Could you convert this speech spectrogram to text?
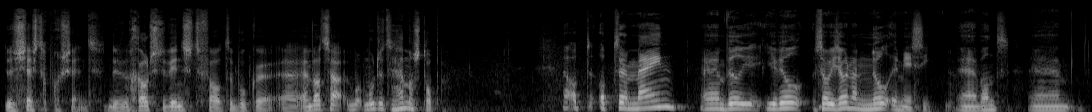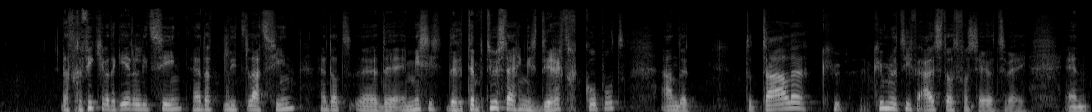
Dus 60 procent. De grootste winst valt te boeken. Uh, en wat zou, moet het helemaal stoppen? Nou, op, op termijn uh, wil je, je wil sowieso naar nul emissie. want dat grafiekje wat ik eerder liet zien, hè, dat liet laat zien hè, dat de emissies, de temperatuurstijging is direct gekoppeld aan de totale cumulatieve uitstoot van CO2. En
